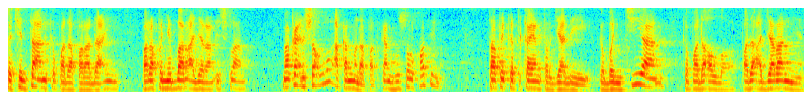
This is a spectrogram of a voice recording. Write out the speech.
kecintaan kepada para dai, para penyebar ajaran Islam, maka insya Allah akan mendapatkan husul khotimah. Tapi ketika yang terjadi kebencian kepada Allah, pada ajarannya,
